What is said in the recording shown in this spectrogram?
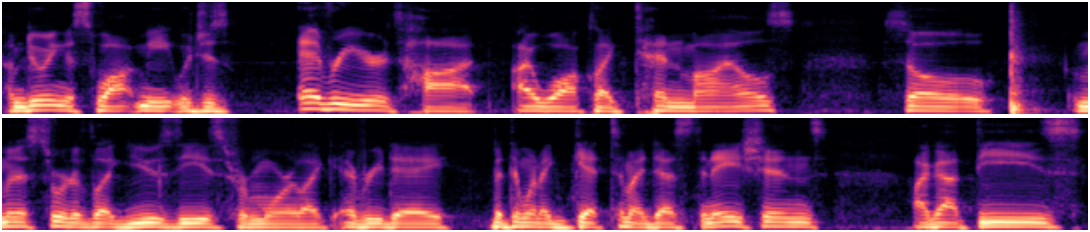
I'm doing a swap meet, which is every year it's hot. I walk like 10 miles. So I'm gonna sort of like use these for more like every day. But then when I get to my destinations, I got these,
